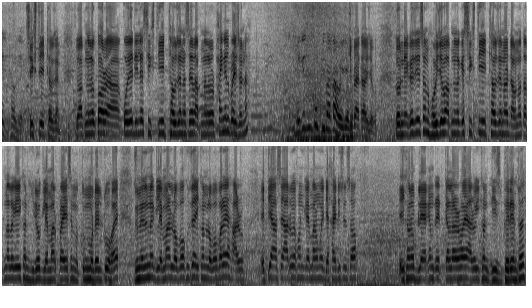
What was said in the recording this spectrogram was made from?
eight thousand sixty eight thousand তো আপোনালোকৰ কৈয়ে দিলে ছিক্সটি এইট থাউজেণ্ড আছে। আপোনালোকৰ ফাইনেল প্ৰাইচ হয় ন? কিবা এটা হৈ যাব। কিবা এটা হৈ যাব। তো নেগচিয়েশ্যন হৈ যাব আপোনালোকে ছিক্সটি এইট থাউজেণ্ডৰ ডাউনত আপোনালোকে এইখন হিৰ' গ্লেমাৰ পাই আছে নতুন মডেলটো হয়। যোনে যোনে গ্লেমাৰ ল'ব খোজে এইখন ল'ব পাৰে। আৰু এতিয়া আছে আৰু এখন গ্লেমাৰ মই দেখাই দিছোঁ চাওক। এইখনো ব্লেক এণ্ড ৰেড কালাৰ হয় আৰু এইখন ডিছ ভেৰিয়েণ্ট হয়।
